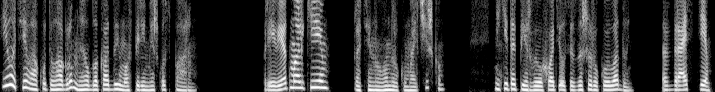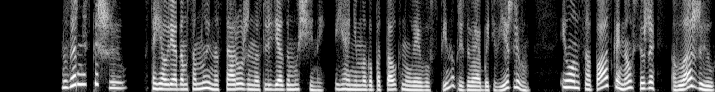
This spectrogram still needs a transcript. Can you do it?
Его тело окутало огромное облако дыма вперемешку с паром. «Привет, мальки!» — протянул он руку мальчишкам. Никита первый ухватился за широкую ладонь. «Здрасте!» Назар не спешил. Стоял рядом со мной, настороженно следя за мужчиной. Я немного подтолкнула его в спину, призывая быть вежливым, и он с опаской, но все же вложил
